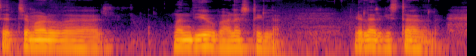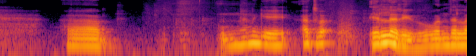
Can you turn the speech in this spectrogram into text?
ಚರ್ಚೆ ಮಾಡುವ ಮಂದಿಯೂ ಭಾಳಷ್ಟಿಲ್ಲ ಎಲ್ಲರಿಗೂ ಇಷ್ಟ ಆಗಲ್ಲ. ನನಗೆ ಅಥವಾ ಎಲ್ಲರಿಗೂ ಒಂದಲ್ಲ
